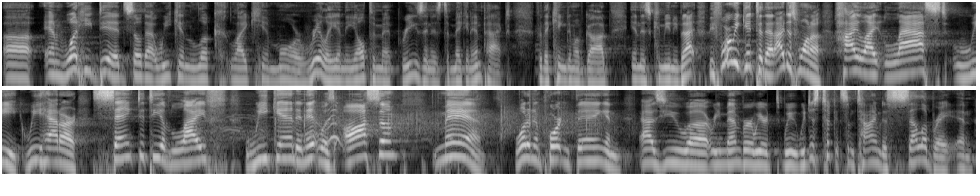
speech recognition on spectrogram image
Uh, and what he did so that we can look like him more, really. And the ultimate reason is to make an impact for the kingdom of God in this community. But I, before we get to that, I just want to highlight last week. We had our Sanctity of Life weekend, and it was awesome. Man, what an important thing. And as you uh, remember, we, were, we, we just took some time to celebrate and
